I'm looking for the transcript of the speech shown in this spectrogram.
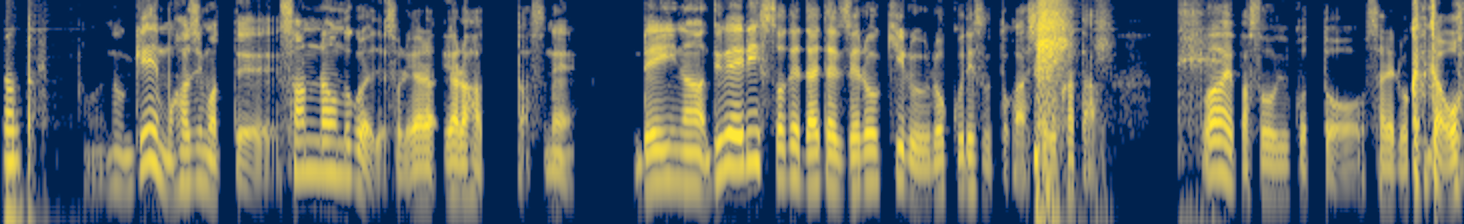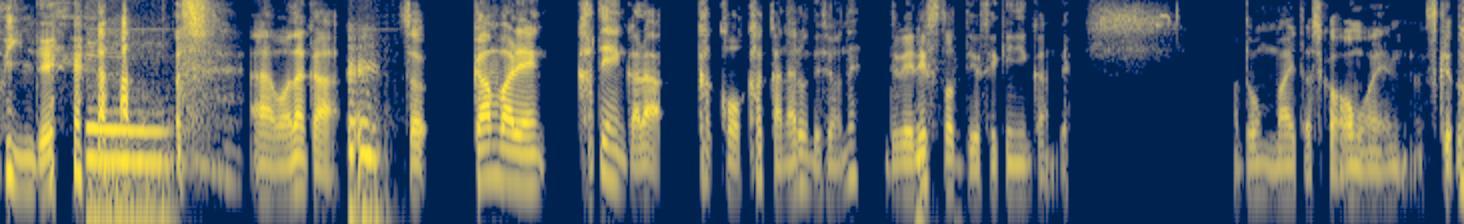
なんだなんかゲーム始まって3ラウンドぐらいでそれやらやらはったっすね。レイナー、デュエリストでだいたい0キル6ですとかしてる方はやっぱそういうことをされる方多いんでえー、あもうなんか、そう頑張れん、勝てへんから、かこう、閣下なるんでしょうね。デュエリストっていう責任感で。まあドンマイとしか思えんすけど。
